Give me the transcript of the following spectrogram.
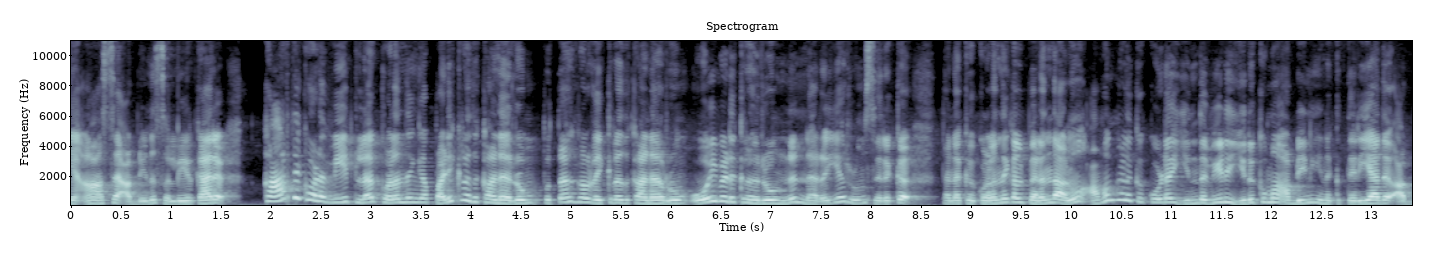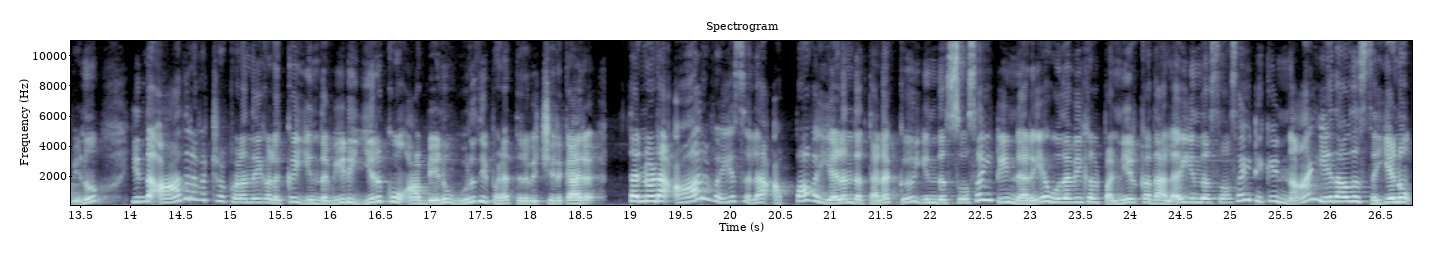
என் ஆசை அப்படின்னு சொல்லியிருக்காரு. கார்த்திகோட வீட்டில் குழந்தைங்க படிக்கிறதுக்கான ரூம் புத்தகங்கள் வைக்கிறதுக்கான ரூம் ஓய்வெடுக்கிற ரூம்னு நிறைய ரூம்ஸ் இருக்குது தனக்கு குழந்தைகள் பிறந்தாலும் அவங்களுக்கு கூட இந்த வீடு இருக்குமா அப்படின்னு எனக்கு தெரியாது அப்படின்னும் இந்த ஆதரவற்ற குழந்தைகளுக்கு இந்த வீடு இருக்கும் அப்படின்னு உறுதிப்பட தெரிவிச்சிருக்காரு. தன்னோட ஆறு வயசுல அப்பாவை இழந்த தனக்கு இந்த சொசைட்டி நிறைய உதவிகள் பண்ணியிருக்கதால இந்த சொசைட்டிக்கு நான் ஏதாவது செய்யணும்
